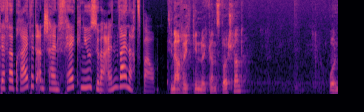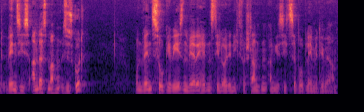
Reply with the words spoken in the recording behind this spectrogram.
der verbreitet anscheinend Fake News über einen Weihnachtsbaum. Die Nachricht ging durch ganz Deutschland. Und wenn sie es anders machen, ist es gut. Und wenn es so gewesen wäre, hätten es die Leute nicht verstanden angesichts der Probleme, die wir haben.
